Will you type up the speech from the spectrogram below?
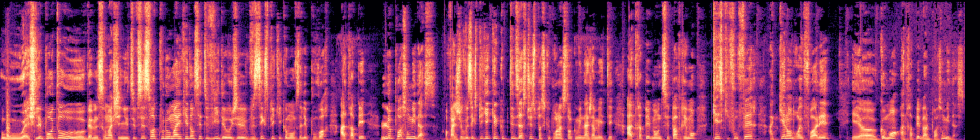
Wesh les potos Bienvenue sur ma chaîne YouTube, c'est soit Coolou Mike et dans cette vidéo, je vais vous expliquer comment vous allez pouvoir attraper le poisson Midas. Enfin, je vais vous expliquer quelques petites astuces parce que pour l'instant, comme il n'a jamais été attrapé, ben, on ne sait pas vraiment qu'est-ce qu'il faut faire, à quel endroit il faut aller et euh, comment attraper ben, le poisson Midas.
